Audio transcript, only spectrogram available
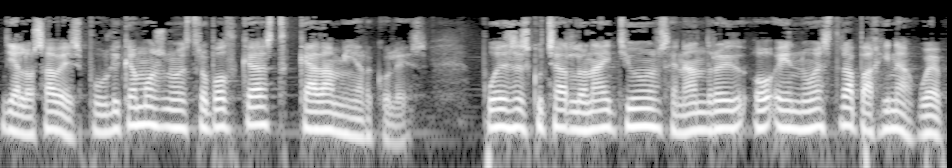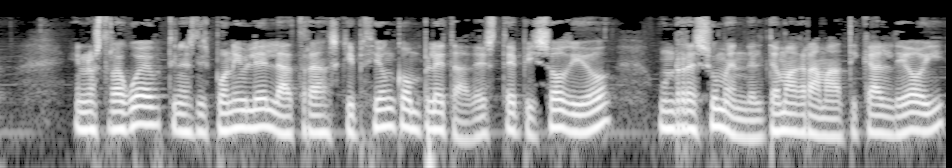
Ya lo sabes, publicamos nuestro podcast cada miércoles. Puedes escucharlo en iTunes, en Android o en nuestra página web. En nuestra web tienes disponible la transcripción completa de este episodio, un resumen del tema gramatical de hoy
